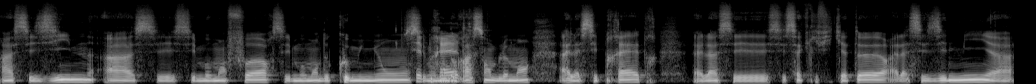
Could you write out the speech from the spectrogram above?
à ses hymnes, à ses, ses moments forts, ses moments de communion, Ses ses moments de rassemblement. Elle a ses prêtres, elle a ses, ses sacrificateurs, elle a ses ennemis, elle-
